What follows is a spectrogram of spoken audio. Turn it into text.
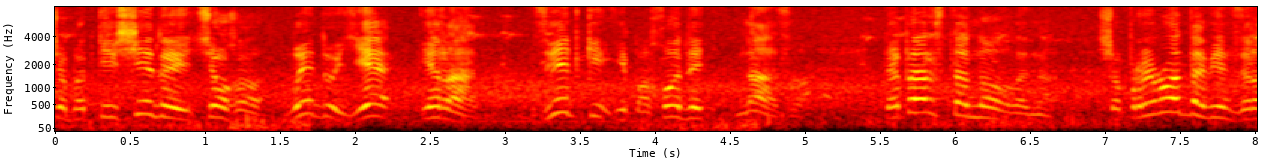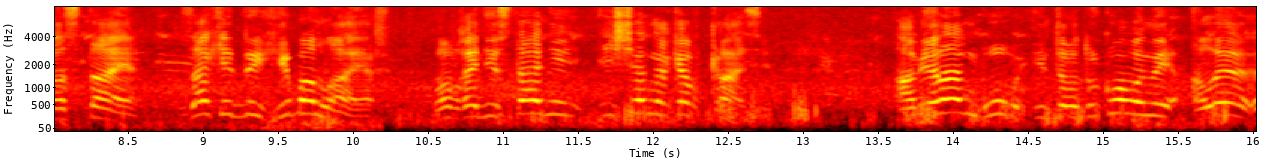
що батьківщиною цього виду є Іран, звідки і походить назва. Тепер встановлено, що природно він зростає в західних Гімалаях, в Афганістані і ще на Кавказі. А в Іран був інтродукований, але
